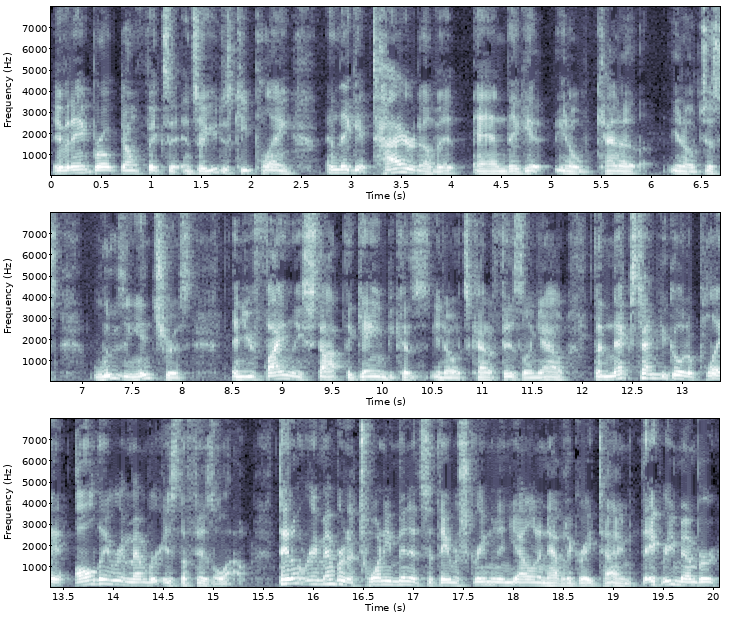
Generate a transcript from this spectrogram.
if it ain't broke, don't fix it," and so you just keep playing, and they get tired of it, and they get you know kind of you know just losing interest and you finally stop the game because you know it's kind of fizzling out the next time you go to play it all they remember is the fizzle out. They don't remember the 20 minutes that they were screaming and yelling and having a great time. They remember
